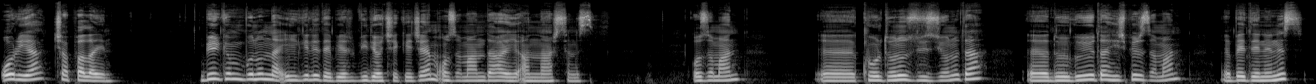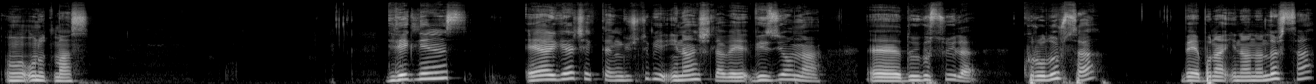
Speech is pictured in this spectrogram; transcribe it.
oraya çapalayın. Bir gün bununla ilgili de bir video çekeceğim. O zaman daha iyi anlarsınız. O zaman e, kurduğunuz vizyonu da e, duyguyu da hiçbir zaman bedeniniz e, unutmaz. Dilekleriniz eğer gerçekten güçlü bir inançla ve vizyonla, e, duygusuyla kurulursa ve buna inanılırsa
